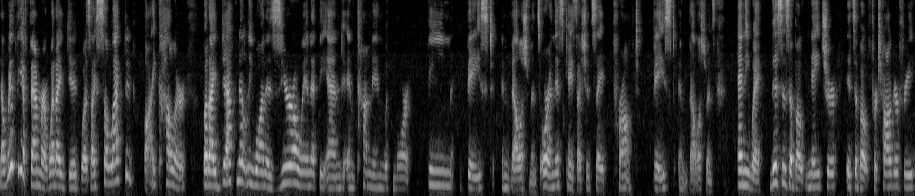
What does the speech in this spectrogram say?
Now with the ephemera, what I did was I selected by color, but I definitely want to zero in at the end and come in with more theme-based embellishments, or in this case, I should say prompt-based embellishments. Anyway, this is about nature, it's about photography,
